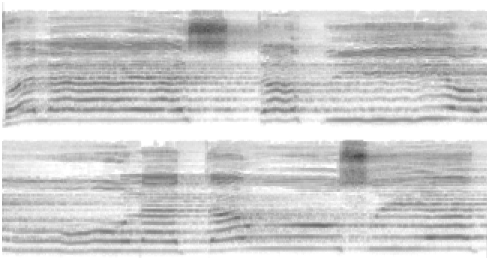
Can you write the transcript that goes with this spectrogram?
فلا يستطيعون توصيه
